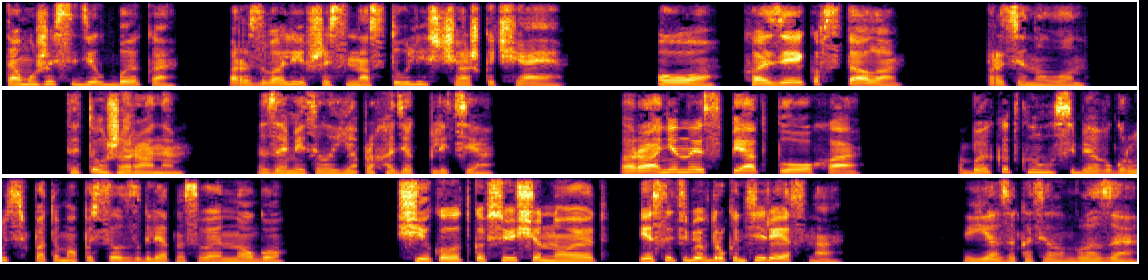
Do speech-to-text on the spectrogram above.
Там уже сидел Бека, развалившись на стуле с чашкой чая. «О, хозяйка встала!» — протянул он. «Ты тоже рано», — заметила я, проходя к плите. «Раненые спят плохо». Бек откнул себя в грудь, потом опустил взгляд на свою ногу. «Щиколотка все еще ноет, если тебе вдруг интересно». Я закатила глаза.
